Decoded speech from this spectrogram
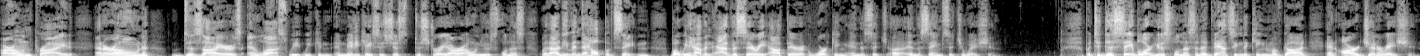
our own pride, and our own desires and lusts. We, we can, in many cases, just destroy our own usefulness without even the help of Satan, but we have an adversary out there working in the, uh, in the same situation. But to disable our usefulness in advancing the kingdom of God and our generation.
